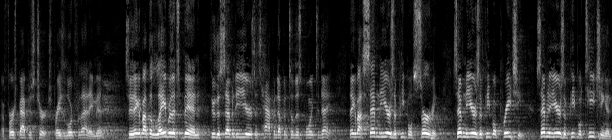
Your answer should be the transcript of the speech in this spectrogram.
of First Baptist Church. Praise the Lord for that. Amen. So you think about the labor that's been through the 70 years that's happened up until this point today. Think about 70 years of people serving, 70 years of people preaching, 70 years of people teaching and,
